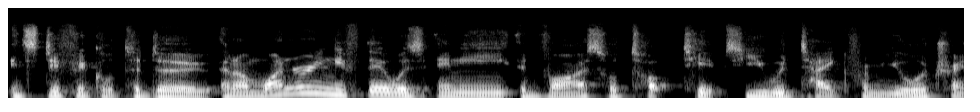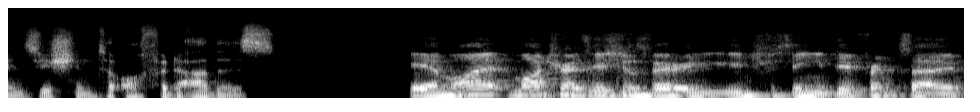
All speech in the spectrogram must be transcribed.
it's difficult to do. And I'm wondering if there was any advice or top tips you would take from your transition to offer to others. Yeah, my, my transition was very interesting and different. So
